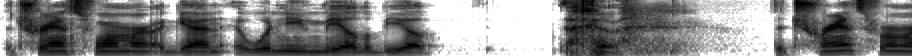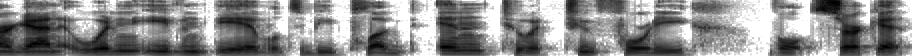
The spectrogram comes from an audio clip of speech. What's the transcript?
The transformer, again, it wouldn't even be able to be up. the transformer, again, it wouldn't even be able to be plugged into a 240 volt circuit.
